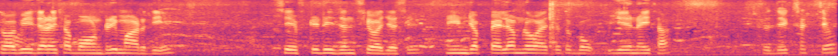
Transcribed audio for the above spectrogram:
तो अभी इधर ऐसा बाउंड्री मार दिए। सेफ्टी रीजन्स की वजह से। लेकिन जब पहले हम लोग आए थे तो ये नहीं था। तो देख सकते हो।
